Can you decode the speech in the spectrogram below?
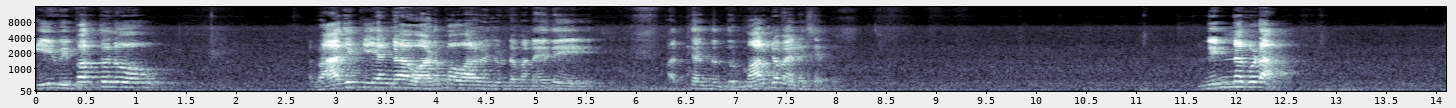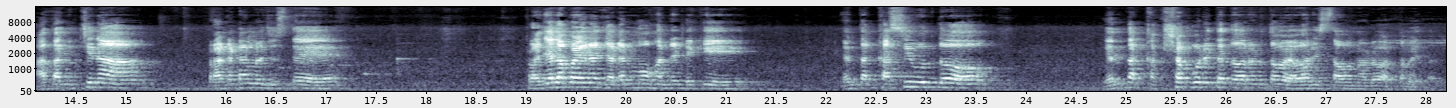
ఈ విపత్తును రాజకీయంగా వాడుకోవాలని చూడడం అనేది అత్యంత దుర్మార్గమైన చర్య. నిన్న కూడా అతనిచ్చిన ప్రకటనలు చూస్తే ప్రజలపైన జగన్మోహన్ రెడ్డికి ఎంత కసి ఉందో ఎంత కక్షపూరిత ధోరణితో వ్యవహరిస్తా ఉన్నాడో అర్థమవుతుంది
